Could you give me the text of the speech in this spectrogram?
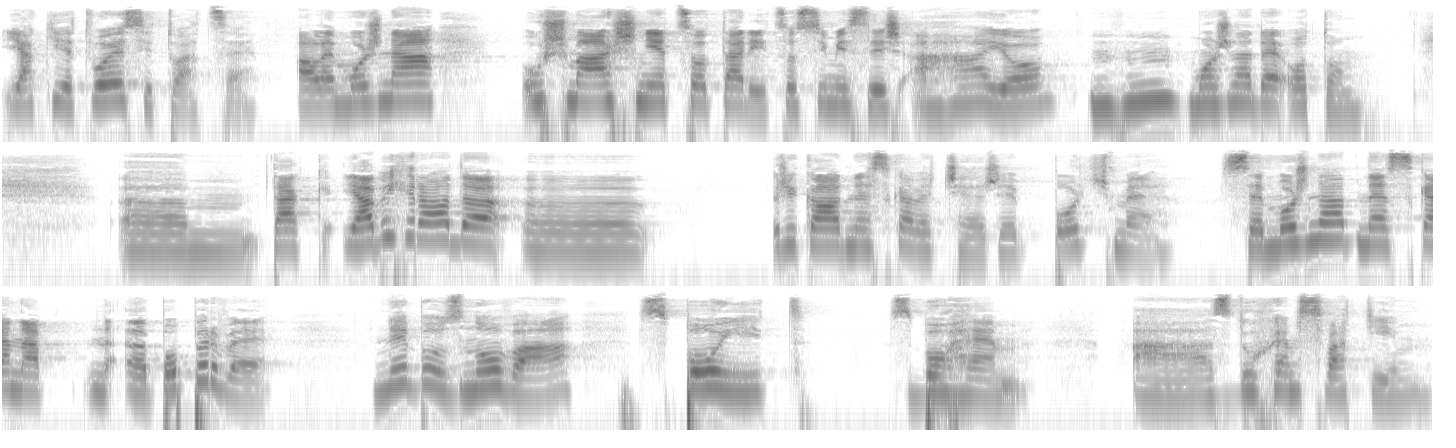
jak je tvoje situace, ale možná už máš něco tady, co si myslíš, aha, jo, mhm, možná jde o tom. Um, tak já bych ráda uh, říkala dneska večer, že pojďme se možná dneska na, na, poprvé nebo znova spojit s Bohem a s Duchem Svatým.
